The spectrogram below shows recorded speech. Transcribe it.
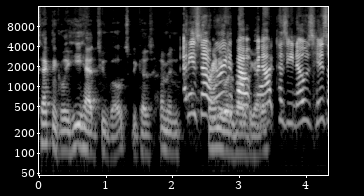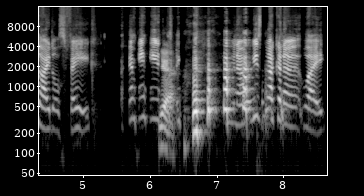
technically he had two votes because him and And he's not Brandy worried about. Matt because he knows his idol's fake. I mean, he's yeah. like, you know, he's not going to like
